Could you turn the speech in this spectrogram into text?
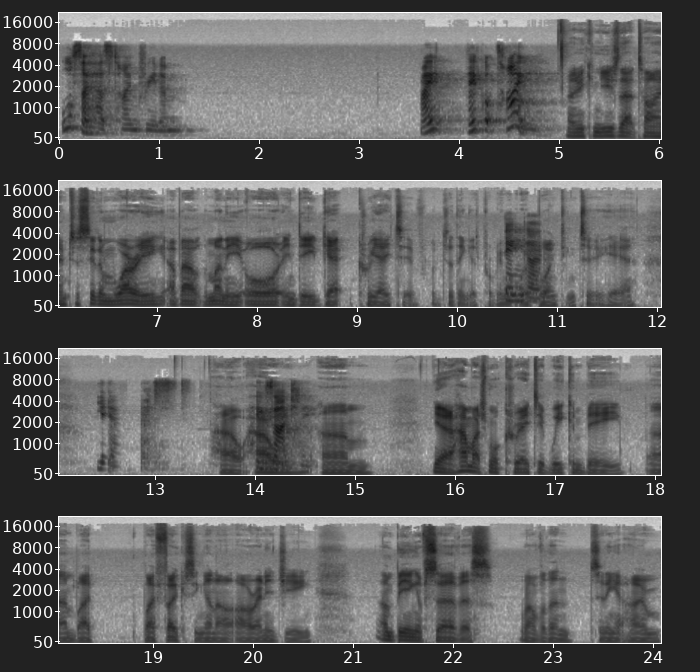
also has time freedom. Right? They've got time. And you can use that time to sit and worry about the money or indeed get creative, which I think is probably what we're pointing to here. Yes. How, how exactly. Um, yeah, how much more creative we can be um, by by focusing on our, our energy and being of service rather than sitting at home,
